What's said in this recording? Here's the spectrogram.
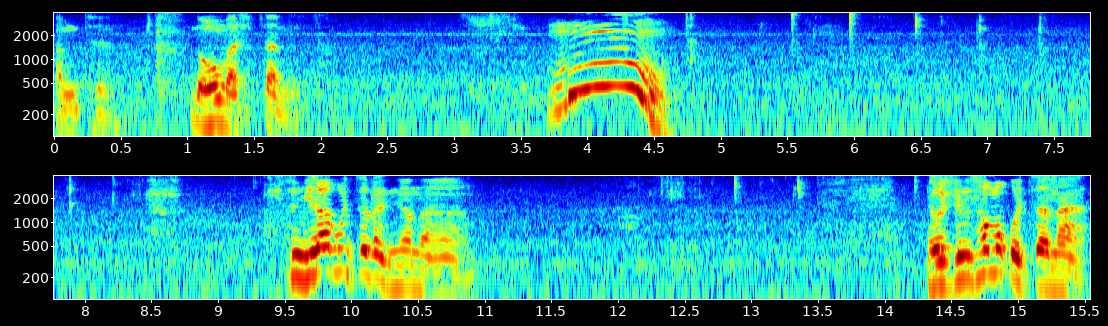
아무튼 너무 맛있다면서 음! 지금 일하고 있잖아 이년아. 열심히 처먹고 있잖아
